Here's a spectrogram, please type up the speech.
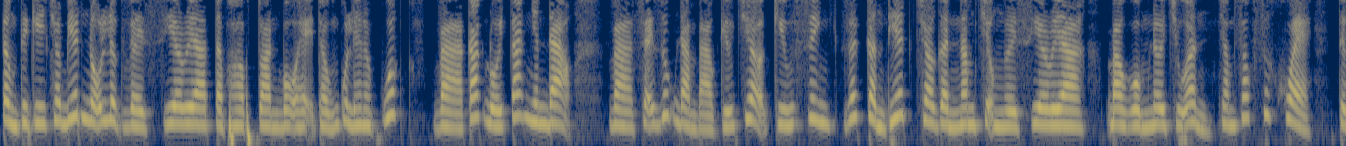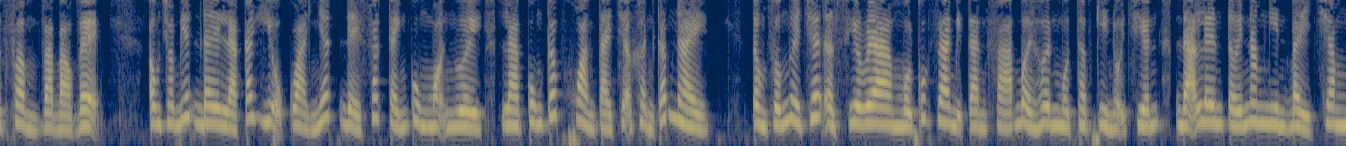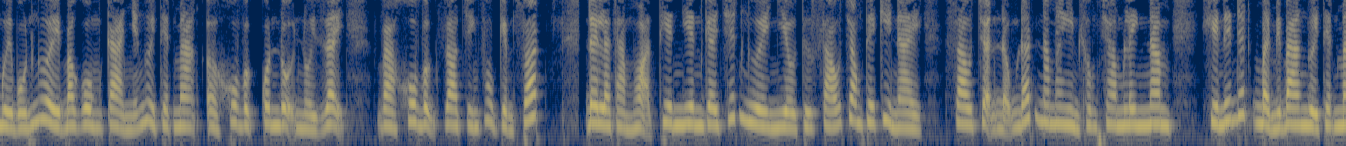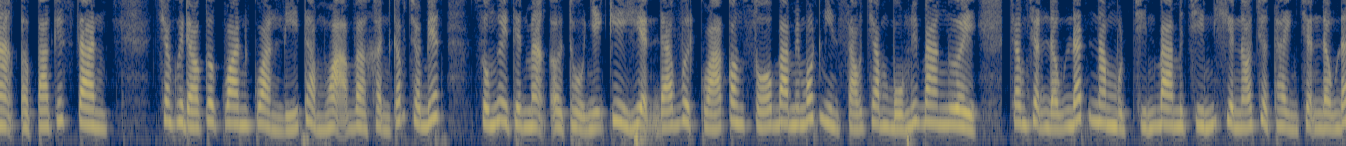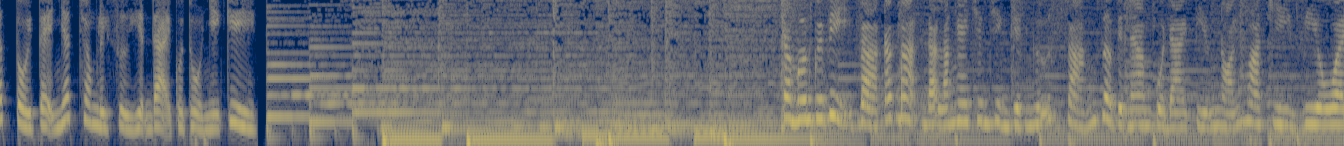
Tổng thư ký cho biết nỗ lực về Syria tập hợp toàn bộ hệ thống của Liên Hợp Quốc và các đối tác nhân đạo và sẽ giúp đảm bảo cứu trợ, cứu sinh rất cần thiết cho gần 5 triệu người Syria, bao gồm nơi trú ẩn, chăm sóc sức khỏe, thực phẩm và bảo vệ. Ông cho biết đây là cách hiệu quả nhất để sát cánh cùng mọi người là cung cấp khoản tài trợ khẩn cấp này. Tổng số người chết ở Syria, một quốc gia bị tàn phá bởi hơn một thập kỷ nội chiến, đã lên tới 5.714 người, bao gồm cả những người thiệt mạng ở khu vực quân đội nổi dậy và khu vực do chính phủ kiểm soát. Đây là thảm họa thiên nhiên gây chết người nhiều thứ sáu trong thế kỷ này sau trận động đất năm 2005, khiến ít nhất 73 người thiệt mạng ở Pakistan. Trong khi đó, cơ quan quản lý thảm họa và khẩn cấp cho biết số người thiệt mạng ở Thổ Nhĩ Kỳ hiện đã vượt quá con số 31.643 người trong trận động đất năm 1939 khiến nó trở thành trận động đất tồi tệ nhất trong lịch sử hiện đại của Thổ Nhĩ Kỳ. Cảm ơn quý vị và các bạn đã lắng nghe chương trình Việt ngữ sáng giờ Việt Nam của Đài Tiếng Nói Hoa Kỳ VOA.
